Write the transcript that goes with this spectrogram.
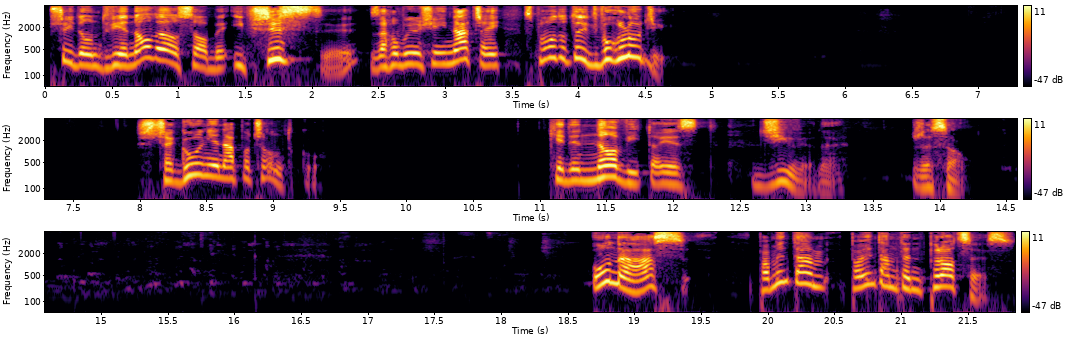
przyjdą dwie nowe osoby i wszyscy zachowują się inaczej z powodu tych dwóch ludzi. Szczególnie na początku, kiedy nowi to jest dziwne, że są. U nas, pamiętam, pamiętam ten proces,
